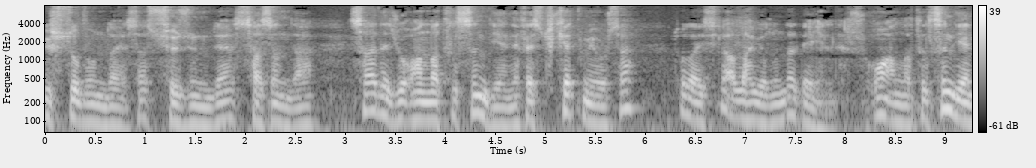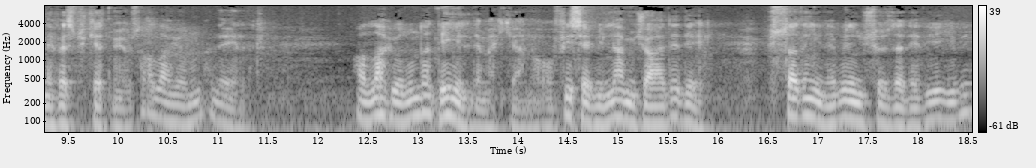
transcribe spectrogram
üslubundaysa, sözünde, sazında sadece o anlatılsın diye nefes tüketmiyorsa dolayısıyla Allah yolunda değildir. O anlatılsın diye nefes tüketmiyorsa Allah yolunda değildir. Allah yolunda değil demek yani. O fisebillah mücadele değil. Üstadın yine birinci sözde dediği gibi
